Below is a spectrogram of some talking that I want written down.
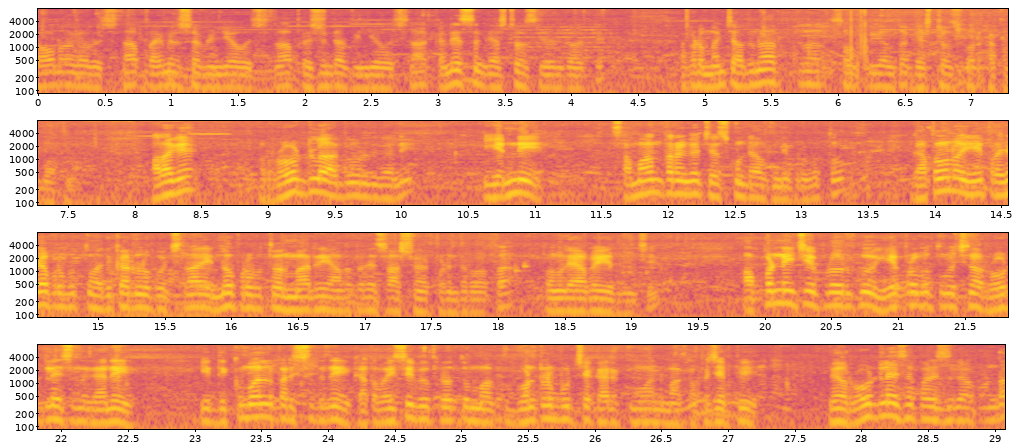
గవర్నర్ గారు వచ్చినా ప్రైమ్ మినిస్టర్ ఆఫ్ ఇండియా వచ్చినా ప్రెసిడెంట్ ఆఫ్ ఇండియా వచ్చినా కనీసం గెస్ట్ హౌస్ లేదు కాబట్టి అక్కడ మంచి అధునాత్మ సౌకర్యాలతో గెస్ట్ హౌస్ కూడా కట్టబోతున్నాం. అలాగే రోడ్ల అభివృద్ధి కానీ ఇవన్నీ సమాంతరంగా చేసుకుంటూ వెళ్తుంది ప్రభుత్వం. గతంలో ఏ ప్రజాప్రభుత్వం అధికారంలోకి వచ్చినా ఎన్నో ప్రభుత్వాలు మారి ఆంధ్రప్రదేశ్ రాష్ట్రం ఏర్పడిన తర్వాత తొమ్మిది యాభై ఐదు నుంచి. అప్పటి నుంచి ఇప్పటి వరకు ఏ ప్రభుత్వం వచ్చినా రోడ్లు వేసింది కానీ ఈ దిక్కుమాలిన పరిస్థితిని గత వైసీపీ ప్రభుత్వం మాకు గుంటలు పూడ్చే కార్యక్రమాన్ని మాకు అప్పచెప్పి మేము రోడ్లు వేసే పరిస్థితి కాకుండా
